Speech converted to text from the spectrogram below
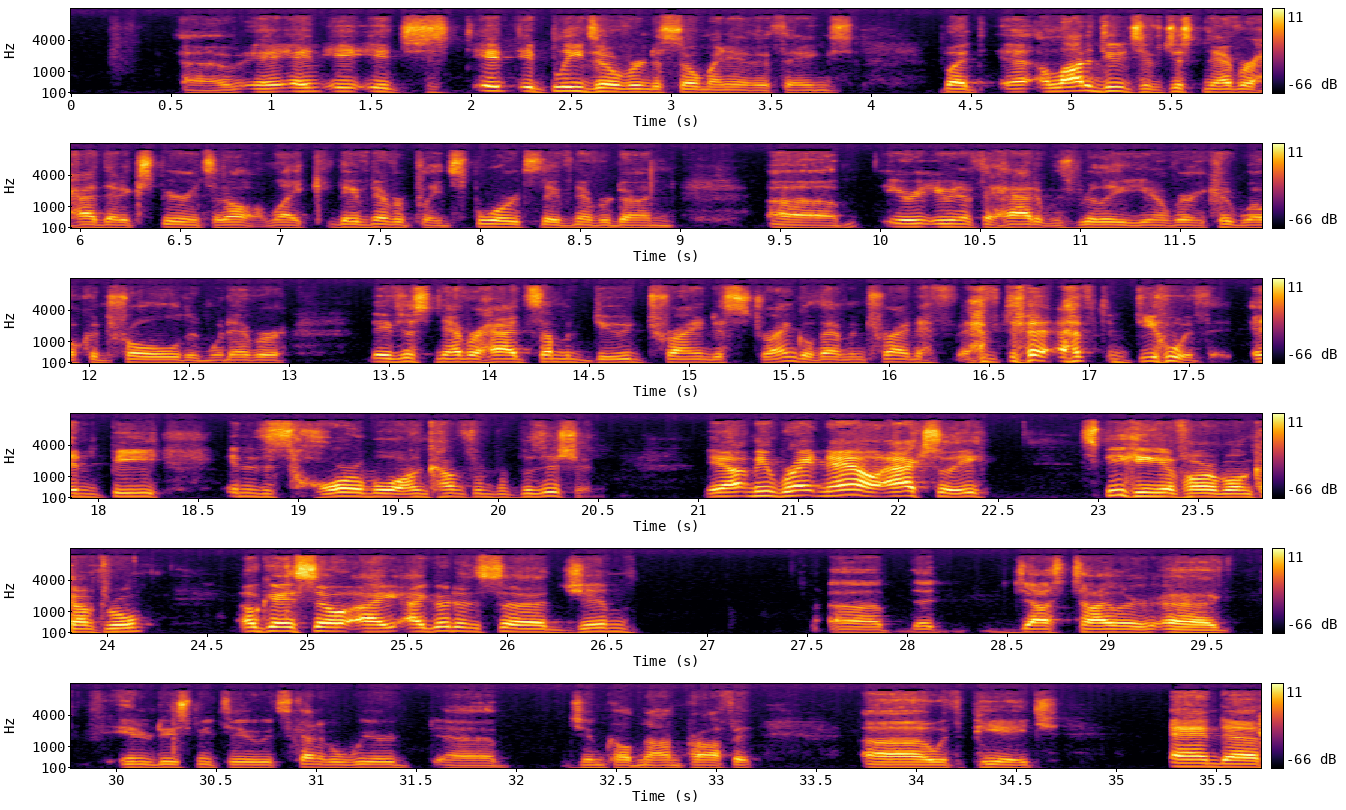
Uh, and it, it just it, it bleeds over into so many other things but a lot of dudes have just never had that experience at all. Like they've never played sports, they've never done, uh, even if they had, it was really you know very well controlled and whatever. They've just never had some dude trying to strangle them and trying to have to have to deal with it and be in this horrible, uncomfortable position. You know, I mean, right now, actually, speaking of horrible, uncomfortable. Okay, so I, I go to this uh, gym uh, that Josh Tyler uh, introduced me to. It's kind of a weird uh, gym called Nonprofit uh, with a PH, and uh,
